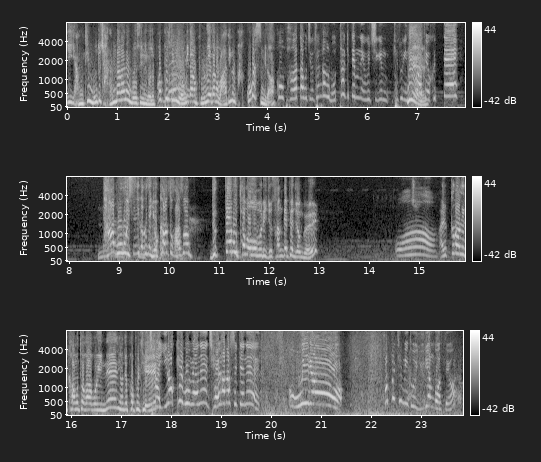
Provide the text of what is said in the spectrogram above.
이 양 팀 모두 잘한다라는 볼수 있는 거죠. 퍼플 팀이 네. 여기다가 블루에다가 와딩을 바꿔 갔습니다. 어, 박았다고 지금 생각을 못하기 때문에 여기 지금 계속 있는 네. 것 같아요. 그때, 다 보고 있으니까 그냥 역카운터 가서 늑대부터 먹어버리죠 상대편 정글. 와. 깔끔하게 카운터 가고 있는 현재 퍼플 팀. 자 이렇게 보면은 제가 봤을 때는 어, 오히려 퍼플팀이 더 유리한 것 같아요.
